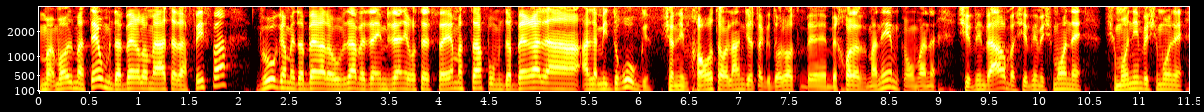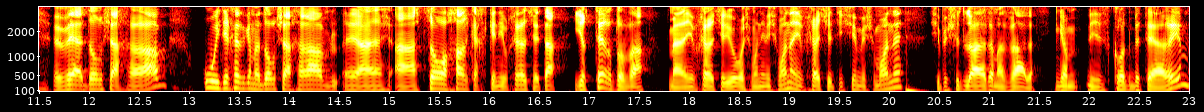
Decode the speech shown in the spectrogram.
מאוד מטה, הוא מדבר לא מעט על הפיפא, והוא גם מדבר על העובדה, ועם זה אני רוצה לסיים אסף, הוא מדבר על, ה, על המדרוג של הנבחרות ההולנדיות הגדולות ב, בכל הזמנים, כמובן 74, 78, 88 והדור שאחריו. הוא התייחס גם לדור שאחריו, אה, העשור אחר כך, כנבחרת שהייתה יותר טובה מהנבחרת של יורו 88, הנבחרת של 98, שפשוט לא היה את המזל גם לזכות בתארים.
